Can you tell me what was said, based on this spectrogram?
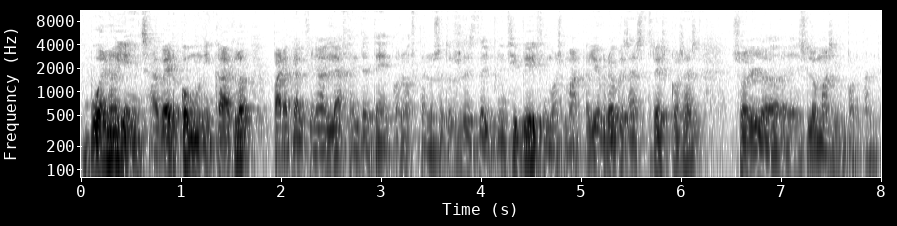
bueno y en saber comunicarlo para que al final la gente te conozca. Nosotros desde el principio hicimos marca. Yo creo que esas tres cosas son lo, es lo más importante.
